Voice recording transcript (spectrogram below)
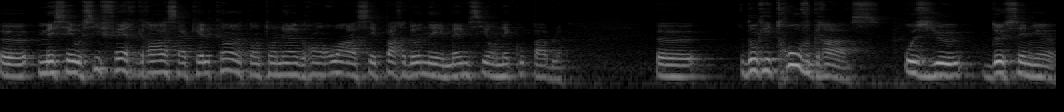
Euh, mais c'est aussi faire grâce à quelqu'un quand on est un grand roi, c'est pardonner, même si on est coupable. Euh, donc il trouve grâce aux yeux de Seigneur.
